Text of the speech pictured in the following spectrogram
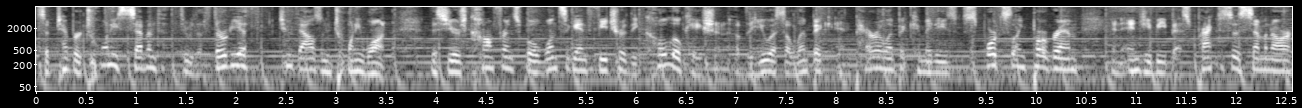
September 27th through the 30th, 2021. This year's conference will once again feature the co location of the U.S. Olympic and Paralympic Committee's SportsLink program and NGB Best Practices seminar,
